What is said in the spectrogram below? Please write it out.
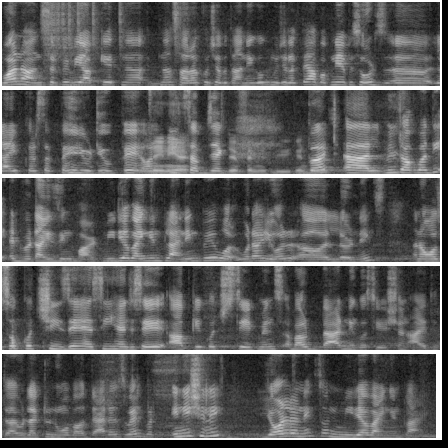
one answer پہ بھی آپ کے اتنا اتنا سارا کچھ ہے بتانے کو کہ مجھے لگتا ہے آپ اپنے ایپیسوڈز لائیو کر سکتے ہیں یوٹیوب پہ اور subject but we'll talk about the advertising part media buying and planning پہ what are your learnings and also کچھ چیزیں ایسی ہیں جیسے آپ کے کچھ اسٹیٹمنٹس اباؤٹ بیڈ نیگوسیشن آئی تھے تو I would like to know about that as well but initially your learnings on media buying and planning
